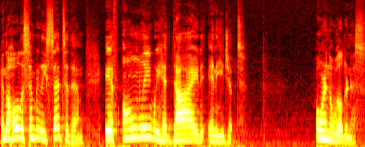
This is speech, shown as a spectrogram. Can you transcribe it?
and the whole assembly said to them, If only we had died in Egypt or in the wilderness.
